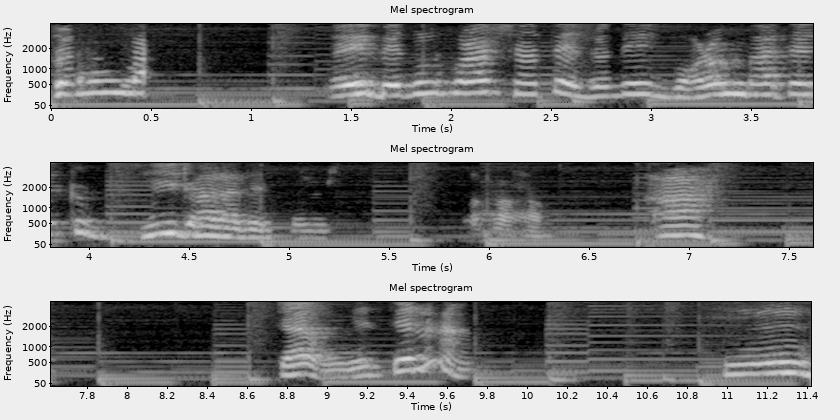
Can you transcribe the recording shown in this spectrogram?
বেগুন ভা- এই বেগুন পোড়ার সাথে যদি গরম ভাতে একটু ঘি ঢালা যেত আহ যা হয়েছে না। হুম।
